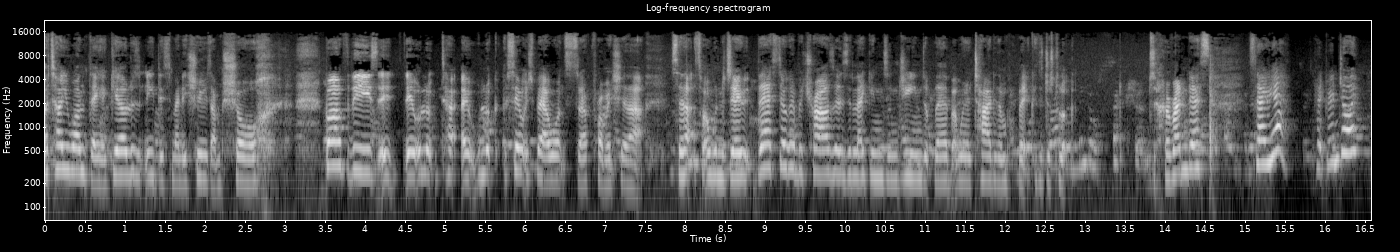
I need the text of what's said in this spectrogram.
I tell you one thing, a girl doesn't need this many shoes, I'm sure. but for these, it, it will look it will look so much better once I promise you that. So that's what I'm going to do. They're still going to be trousers and leggings and jeans up there, but I'm going to tidy them up a bit because they just look horrendous. So yeah, hope you enjoy.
